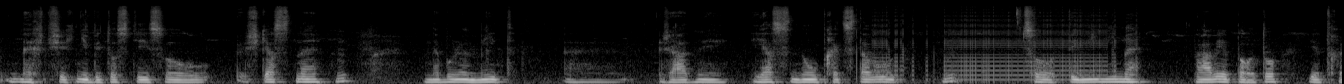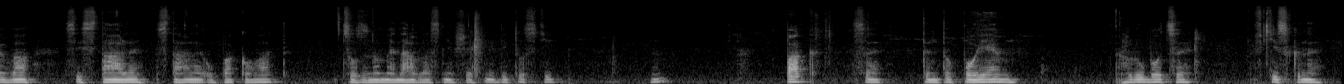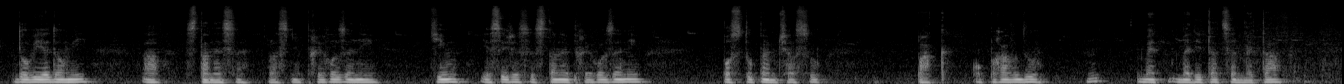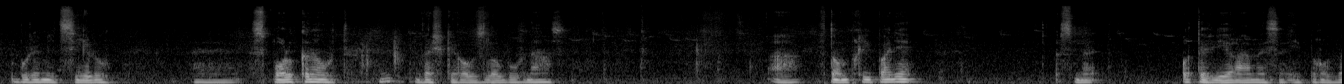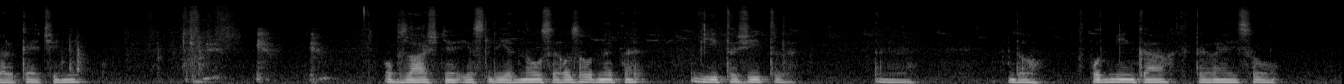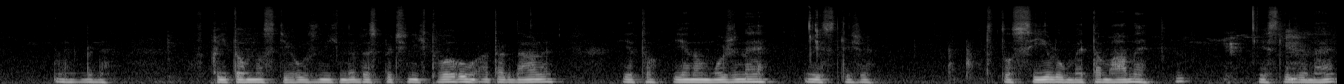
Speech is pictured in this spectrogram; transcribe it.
nech všichni bytosti jsou šťastné, hm? nebudeme mít žádný jasnou představu, hm? co ty míníme. Právě proto je třeba si stále, stále opakovat, co znamená vlastně všechny bytosti. Hm? Pak se tento pojem hluboce vtiskne do vědomí a stane se vlastně přirozeným. Tím, jestliže se stane přirozeným, postupem času, pak opravdu hm, meditace meta bude mít sílu eh, spolknout hm, veškerou zlobu v nás. A v tom případě jsme otevíráme se i pro velké činy. Obzvláště, jestli jednou se rozhodnete jít žít eh, do, v podmínkách, které jsou kde, v přítomnosti různých nebezpečných tvorů a tak dále, je to jenom možné, jestliže tuto sílu meta máme. Hm? Jestliže ne,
